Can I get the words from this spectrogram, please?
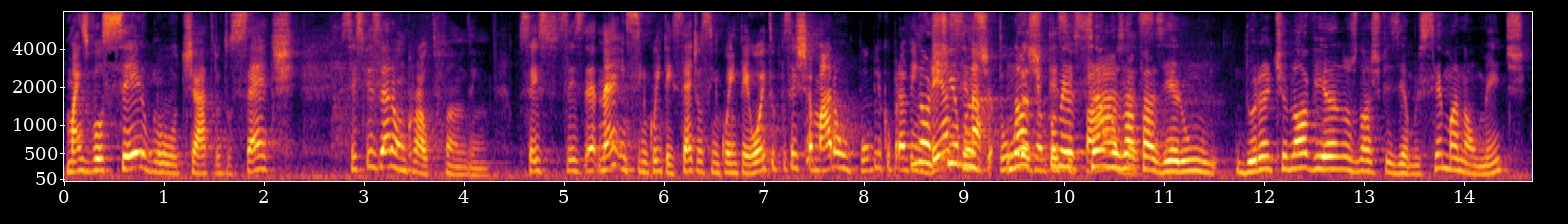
Mas você, no Teatro do Sete, vocês fizeram um crowdfunding. Vocês, vocês, né, em 57 ou 58, vocês chamaram o público para vender nós tínhamos, assinaturas Nós começamos a fazer um... Durante nove anos, nós fizemos semanalmente.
